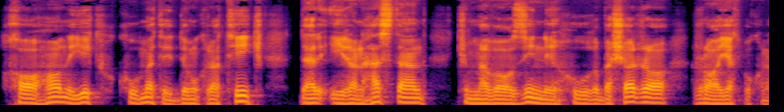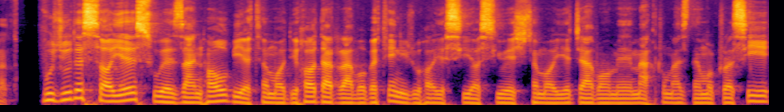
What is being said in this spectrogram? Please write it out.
خواهان یک حکومت دموکراتیک در ایران هستند که موازین حقوق بشر را رعایت بکند. وجود سایه سوء زنها و بیاعتمادی ها در روابط نیروهای سیاسی و اجتماعی جوامع محروم از دموکراسی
